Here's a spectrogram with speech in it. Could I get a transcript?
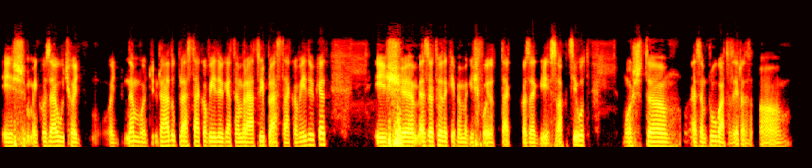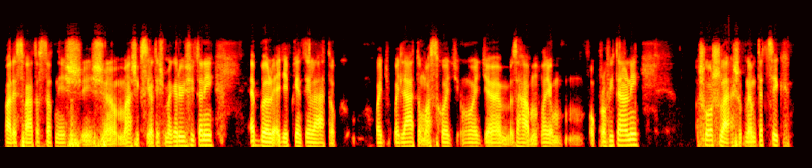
és méghozzá úgy, hogy, hogy nem hogy ráduplázták a védőket, nem rátriplázták a védőket, és ezzel tulajdonképpen meg is folytatták az egész akciót. Most ezen próbált azért a, a változtatni, és, és a másik szélt is megerősíteni. Ebből egyébként én látok, vagy, vagy látom azt, hogy, hogy Zaha nagyon fog profitálni. A sorsolások nem tetszik,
